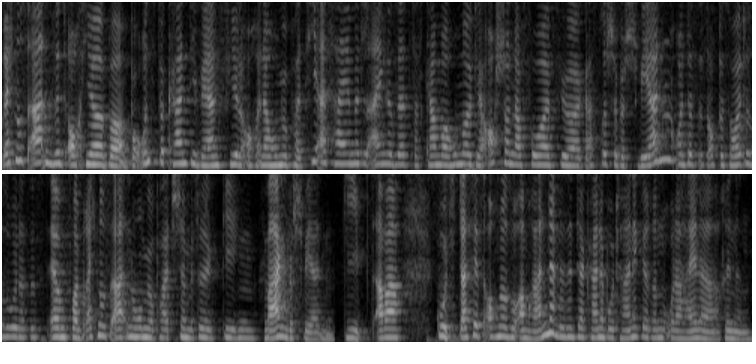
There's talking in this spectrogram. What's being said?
Brechnussarten sind auch hier bei, bei, uns bekannt. Die werden viel auch in der Homöopathie als Heilmittel eingesetzt. Das kam bei Humboldt ja auch schon davor für gastrische Beschwerden. Und das ist auch bis heute so, dass es ähm, von Brechnussarten homöopathische Mittel gegen Magenbeschwerden gibt. Aber gut, das jetzt auch nur so am Rande. Wir sind ja keine Botanikerinnen oder Heilerinnen.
